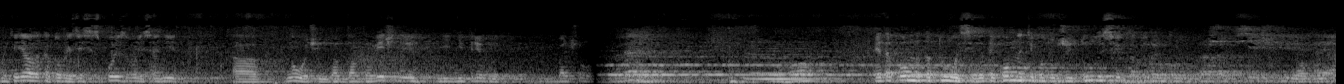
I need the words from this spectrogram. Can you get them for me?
материалы, которые здесь использовались, они а, ну, очень дол- долговечные и не требуют большого. Это комната Туласи. В этой комнате будут жить Туласи, которые будут украшать все четыре алтаря.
